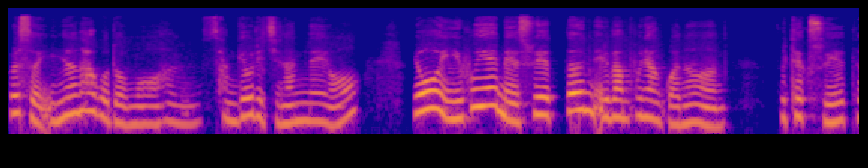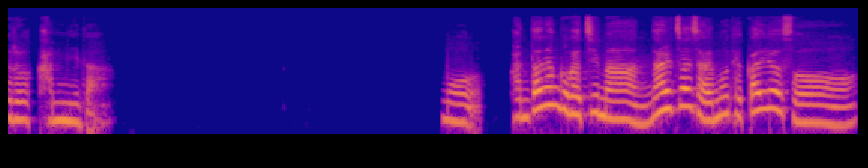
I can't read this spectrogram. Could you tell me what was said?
벌써 2년하고도 뭐 한 3개월이 지났네요. 요 이후에 매수했던 일반 분양권은 주택수에 들어갑니다. 뭐 간단한 것 같지만 날짜 잘못 헷갈려서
